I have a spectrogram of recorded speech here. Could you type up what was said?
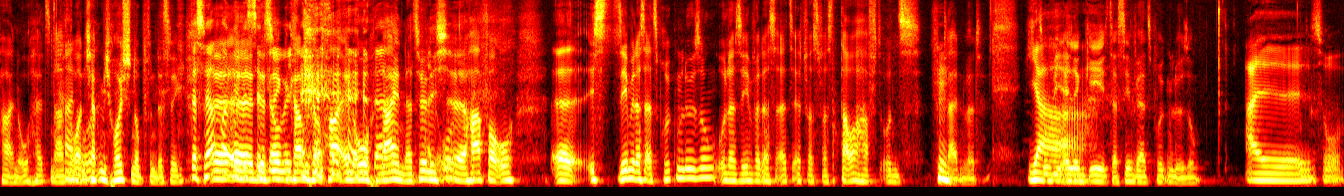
HNO, Hals, Nase, Ohren. Ich habe mich Heuschnupfen, deswegen. Das hört man ein äh, bisschen, Deswegen ich. kam ich auf HNO. Nein, natürlich äh, HVO. Äh, ist, sehen wir das als Brückenlösung oder sehen wir das als etwas, was dauerhaft uns hm. begleiten wird? Ja. So wie LNG, das sehen wir als Brückenlösung. Also,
